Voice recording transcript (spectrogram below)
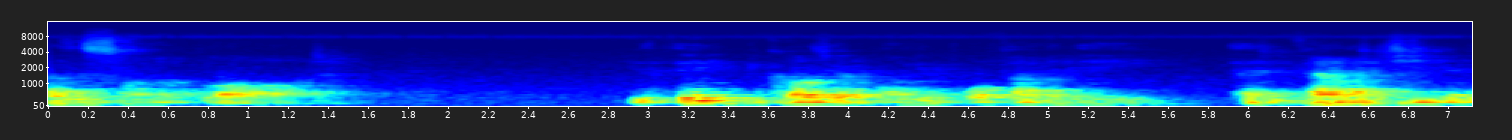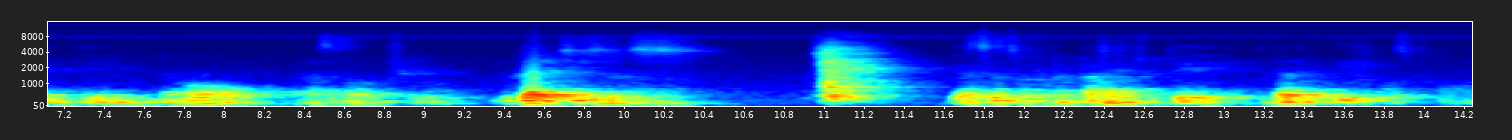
as the Son of God. You think because you're in a poor family that you can't achieve anything? No, that's not true. Look at Jesus. We are still talking about him today. Look at the way he was born.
